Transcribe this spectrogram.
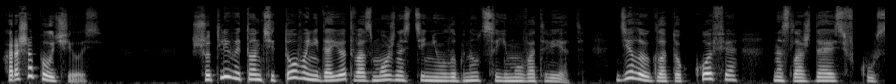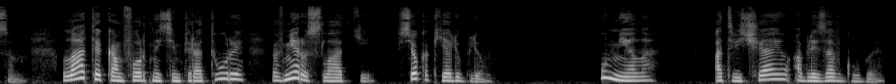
Хорошо получилось. Шутливый тон Титова не дает возможности не улыбнуться ему в ответ. Делаю глоток кофе, наслаждаясь вкусом. Латте комфортной температуры, в меру сладкий. Все, как я люблю. Умело. Отвечаю, облизав губы.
